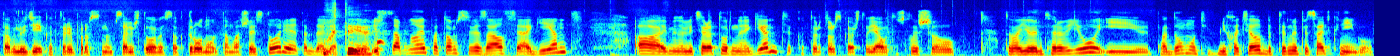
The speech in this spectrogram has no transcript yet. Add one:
там, людей, которые просто написали, что вас так тронула там ваша история и так далее. Ух ты. И со мной потом связался агент, а, именно литературный агент, который тоже сказал, что я вот услышал твое интервью и подумал, типа, не хотела бы ты написать книгу.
